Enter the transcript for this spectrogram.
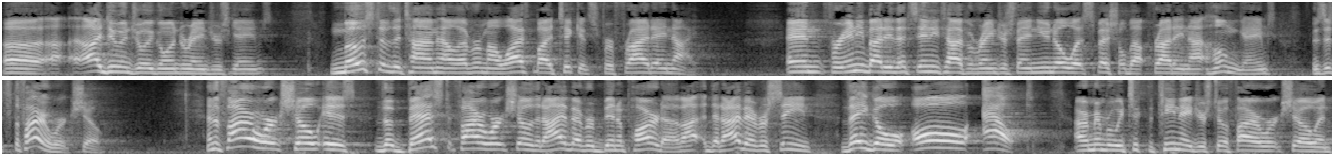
uh, I, I do enjoy going to Rangers games. Most of the time, however, my wife buys tickets for Friday night. And for anybody that's any type of Rangers fan, you know what's special about Friday night home games is it's the fireworks show. And the fireworks show is the best fireworks show that I've ever been a part of, I, that I've ever seen. They go all out. I remember we took the teenagers to a fireworks show and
